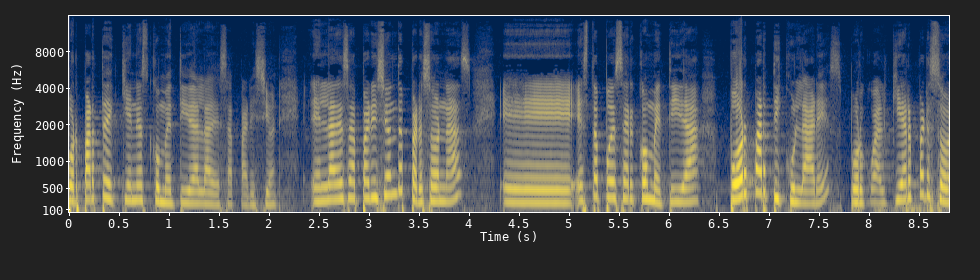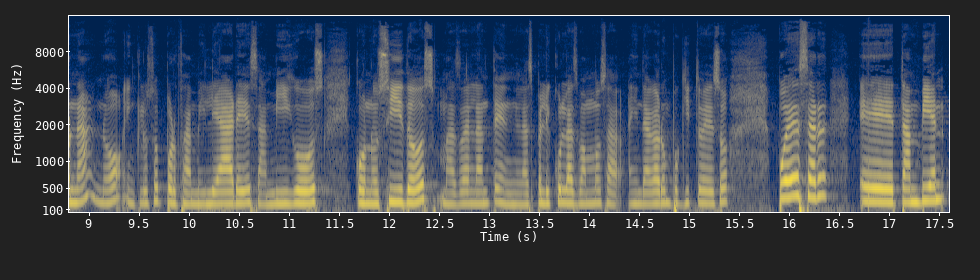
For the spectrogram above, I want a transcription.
por parte de quién es cometida la desaparición. En la desaparición de personas, eh, esta puede ser cometida por particulares, por cualquier persona, ¿no? incluso por familiares, amigos, conocidos. Más adelante en las películas vamos a, indagar un poquito de eso. Puede ser eh, también,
